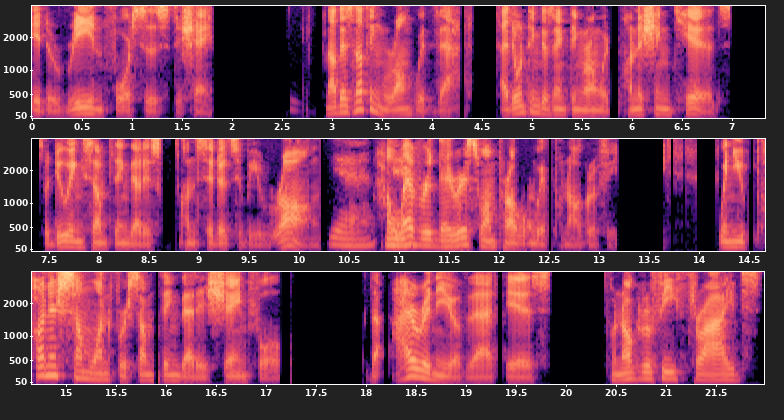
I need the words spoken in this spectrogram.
it reinforces the shame. Now, there's nothing wrong with that. I don't think there's anything wrong with punishing kids for doing something that is considered to be wrong. Yeah. However, yeah. there is one problem with pornography when you punish someone for something that is shameful, the irony of that is pornography thrives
